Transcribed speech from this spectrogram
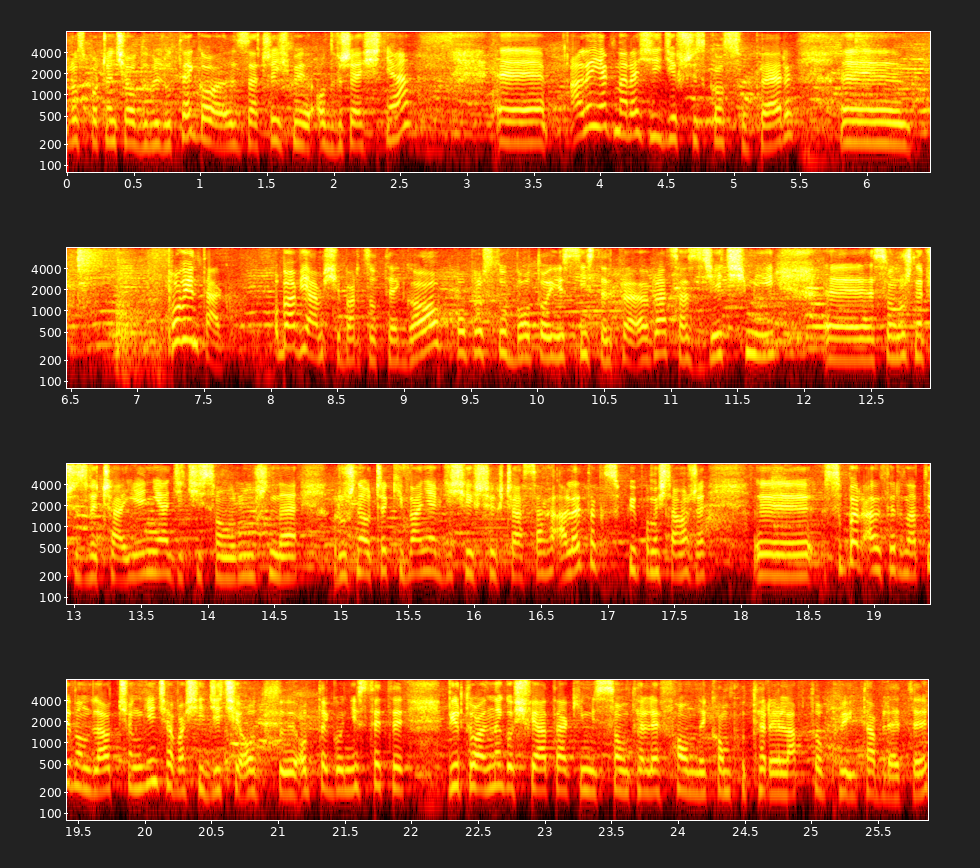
rozpoczęcie od lutego, zaczęliśmy od września. E, Ale jak na razie idzie wszystko super. Powiem tak, Obawiałam się bardzo tego, po prostu, bo to jest niestety pra- praca z dziećmi, e, są różne przyzwyczajenia, dzieci są różne, różne oczekiwania w dzisiejszych czasach, ale tak sobie pomyślałam, że e, super alternatywą dla odciągnięcia właśnie dzieci od, od tego niestety wirtualnego świata, jakim są telefony, komputery, laptopy i tablety,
